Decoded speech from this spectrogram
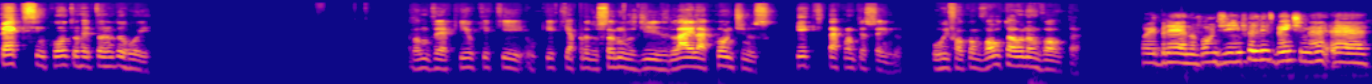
PEC se encontra o retorno do Rui. Vamos ver aqui o que, que, o que, que a produção nos diz. Laila, conte-nos o que, que está acontecendo. O Rui Falcão volta ou não volta? Oi, Breno, bom dia. Infelizmente, né, é,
